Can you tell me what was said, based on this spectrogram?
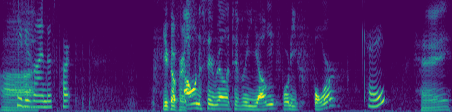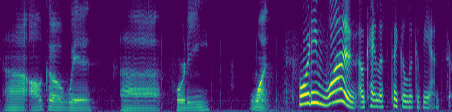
Uh, he designed this part. You go first. I want to say relatively young, 44. Okay. Okay. Uh, I'll go with uh, 41. 41. Okay, let's take a look at the answer.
